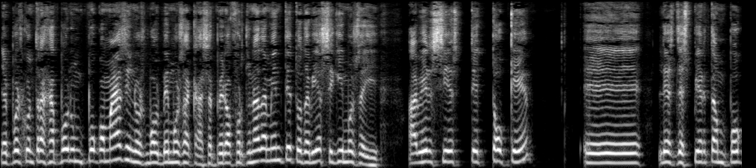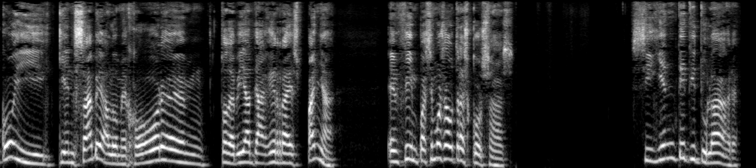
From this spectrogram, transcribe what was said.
después contra Japón un poco más y nos volvemos a casa, pero afortunadamente todavía seguimos ahí. A ver si este toque eh, les despierta un poco y quién sabe, a lo mejor em, todavía da guerra a España. En fin, pasemos a otras cosas. Siguiente titular.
